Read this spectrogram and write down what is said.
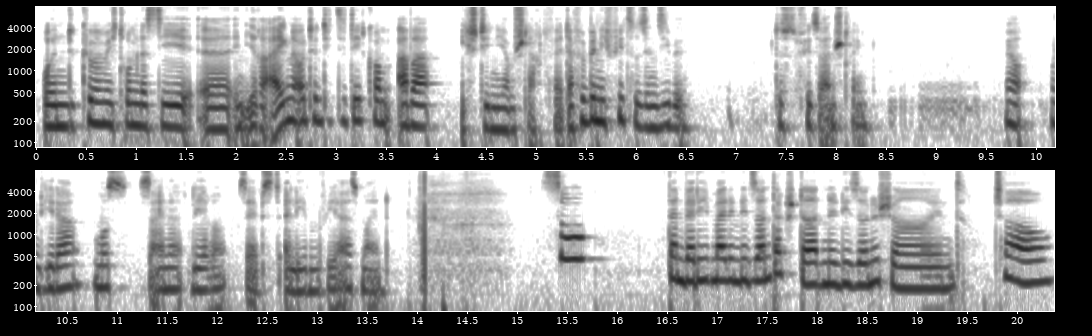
und kümmere mich darum, dass die äh, in ihre eigene Authentizität kommen, aber ich stehe nie am Schlachtfeld. Dafür bin ich viel zu sensibel. Das ist viel zu anstrengend. Ja, und jeder muss seine Lehre selbst erleben, wie er es meint. So, dann werde ich mal in den Sonntag starten, wenn die Sonne scheint. Ciao.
